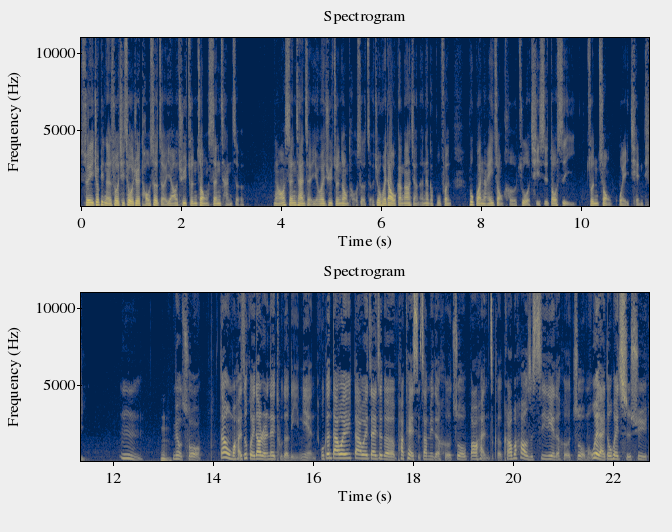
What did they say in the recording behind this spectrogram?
所以就变成说，其实我觉得投射者也要去尊重生产者，然后生产者也会去尊重投射者。就回到我刚刚讲的那个部分，不管哪一种合作，其实都是以尊重为前提。嗯嗯，没有错。但我们还是回到人类图的理念。我跟大卫、大卫在这个 podcast 上面的合作，包含这个 Clubhouse 系列的合作，我们未来都会持续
